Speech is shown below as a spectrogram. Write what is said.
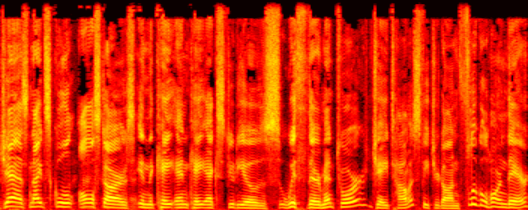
Jazz Night School All Stars in the KNKX studios with their mentor, Jay Thomas, featured on flugelhorn there.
